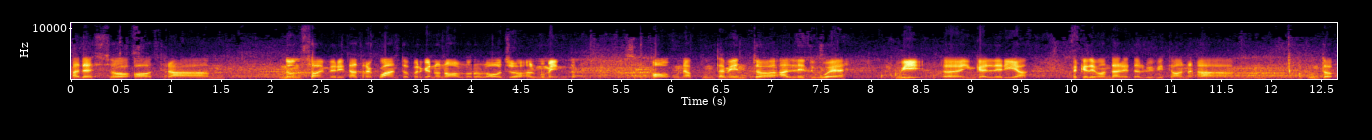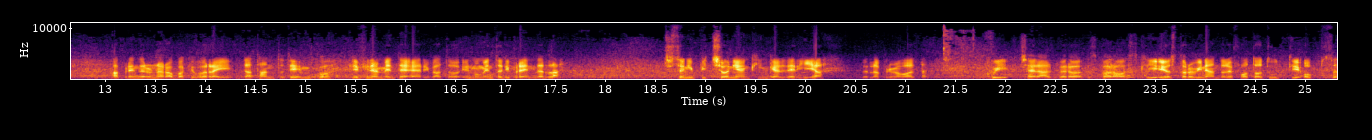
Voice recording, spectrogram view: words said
Adesso ho tra... Non so in verità tra quanto perché non ho l'orologio al momento Ho un appuntamento alle 2 qui uh, in galleria Perché devo andare da Louis Vuitton a, appunto, a prendere una roba che vorrei da tanto tempo E finalmente è arrivato il momento di prenderla sono i piccioni anche in galleria per la prima volta. Qui c'è l'albero Swarovski io sto rovinando le foto a tutti ops.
